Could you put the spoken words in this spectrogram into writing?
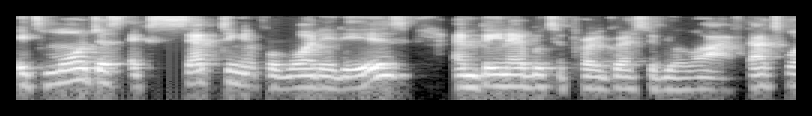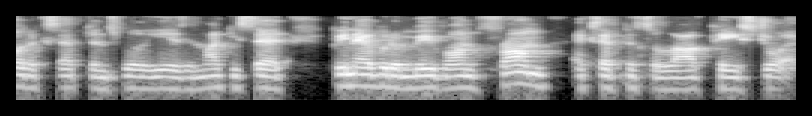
It's more just accepting it for what it is and being able to progress with your life. That's what acceptance really is. And like you said, being able to move on from acceptance to love, peace, joy.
